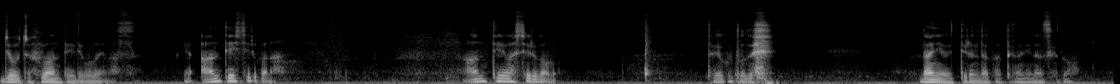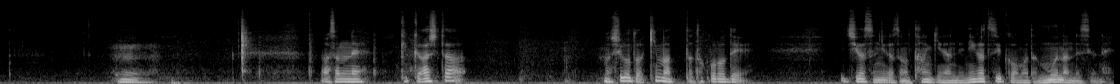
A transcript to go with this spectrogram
情緒不安定でございます。いや安定してるかな。安定はしてるかも。ということで 何を言ってるんだかって感じなんですけど。うん。まあそのね結局明日の仕事は決まったところで1月2月の短期なんで2月以降はまた無なんですよね。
